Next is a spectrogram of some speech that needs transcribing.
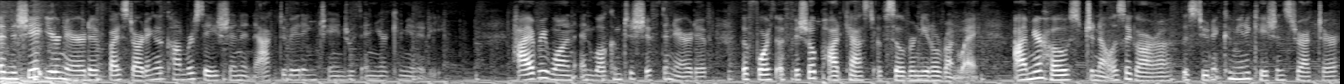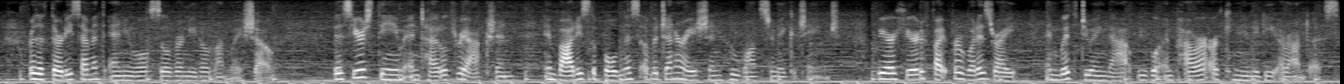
Initiate your narrative by starting a conversation and activating change within your community. Hi, everyone, and welcome to Shift the Narrative, the fourth official podcast of Silver Needle Runway. I'm your host, Jianella Zegarra, the Student Communications Director for the 37th Annual Silver Needle Runway Show. This year's theme, entitled Reaction, embodies the boldness of a generation who wants to make a change. We are here to fight for what is right, and with doing that, we will empower our community around us.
